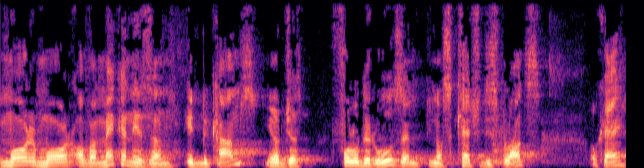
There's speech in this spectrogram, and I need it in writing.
more and more of a mechanism it becomes, you know, just follow the rules and, you know, sketch these plots, okay?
